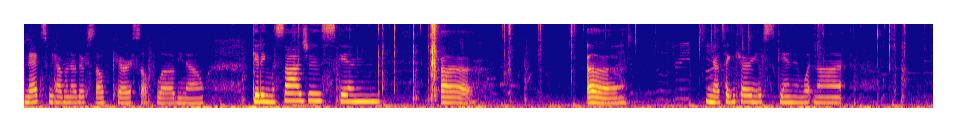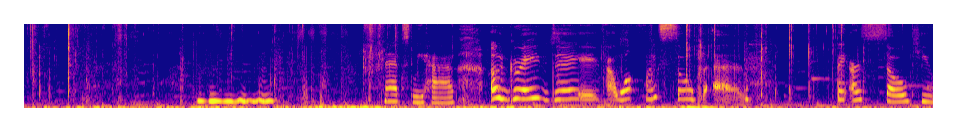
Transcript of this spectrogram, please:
next we have another self-care self-love you know getting massages, skin, uh, uh, you know, taking care of your skin and whatnot. Next, we have a Great Dane. I want one so bad. They are so cute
